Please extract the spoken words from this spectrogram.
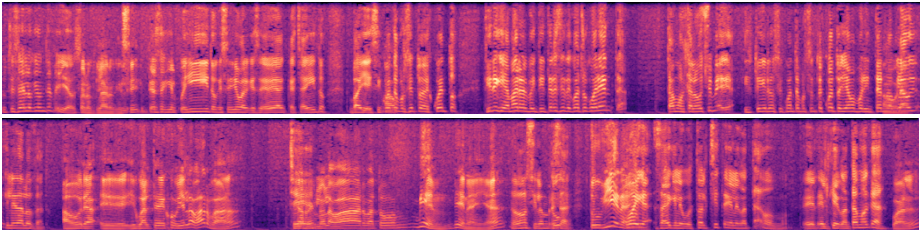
¿Usted sabe lo que es un desvellado? Pero claro que sí. Limpiarse aquí el cuellito, qué sé yo, para que se vean cachaditos. Vaya, y 50% de descuento. Tiene que llamar al 237440. Estamos hasta las 8 y media. Y si usted quiere un 50% de descuento, llama por interno Ahora. a Claudio y le da los datos. Ahora, eh, igual te dejó bien la barba, ¿ah? Sí, Te ¿eh? arregló la barba, todo. Bien, bien ahí, ¿ah? No, si el hombre Tú, sabe. tú bien ahí. Oiga, ¿sabe que le gustó el chiste que le contamos? El, el que contamos acá. ¿Cuál?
